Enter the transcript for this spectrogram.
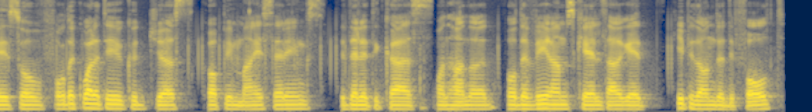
Okay, so for the quality you could just copy my settings, fidelity CAS 100. For the VRAM scale target, keep it on the default.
